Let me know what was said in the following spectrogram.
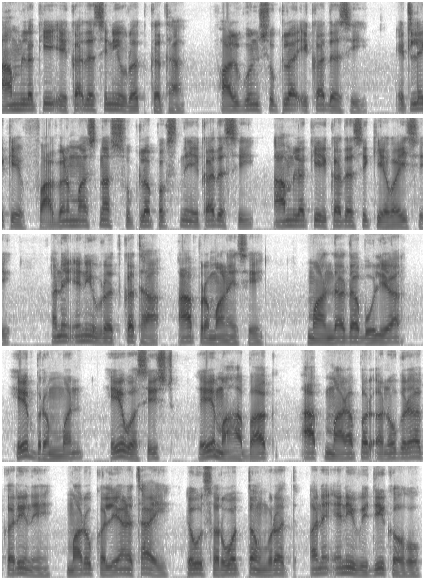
આમલકી એકાદશીની વ્રત કથા ફાલ્ગુન શુક્લ એકાદશી એટલે કે ફાગણ માસના શુક્લ પક્ષની એકાદશી આમલકી એકાદશી કહેવાય છે અને એની વ્રત કથા આ પ્રમાણે છે. માંદાદા બોલ્યા, હે બ્રહ્મન, હે વશિષ્ઠ હે મહાભાગ, આપ મારા પર અનુગ્રહ કરીને મારું કલ્યાણ થાય એવું સર્વોત્તમ વ્રત અને એની વિધિ કહો.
